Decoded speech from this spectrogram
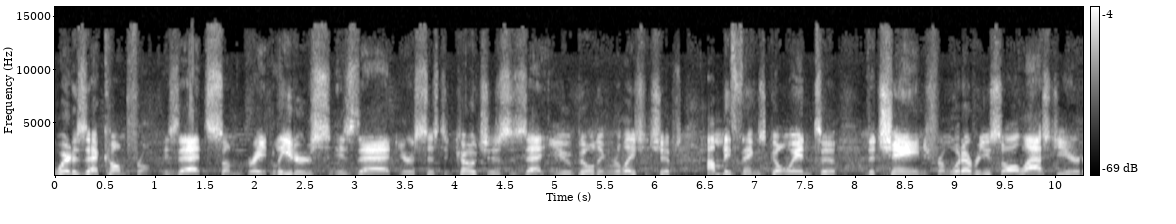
Where does that come from? Is that some great leaders? Is that your assistant coaches? Is that you building relationships? How many things go into the change from whatever you saw last year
